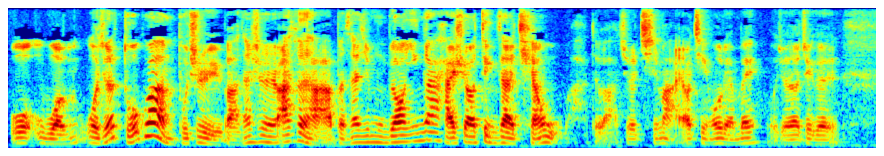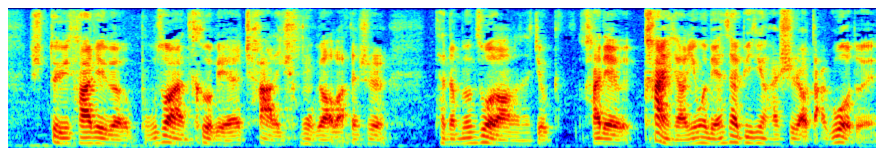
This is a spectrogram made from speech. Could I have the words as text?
我我我觉得夺冠不至于吧，但是阿特塔本赛季目标应该还是要定在前五吧，对吧？就是起码要进欧联杯。我觉得这个对于他这个不算特别差的一个目标吧，但是他能不能做到呢？就还得看一下，因为联赛毕竟还是要打弱队，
